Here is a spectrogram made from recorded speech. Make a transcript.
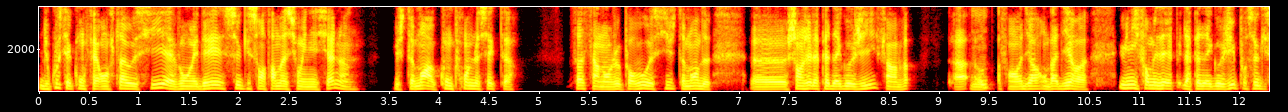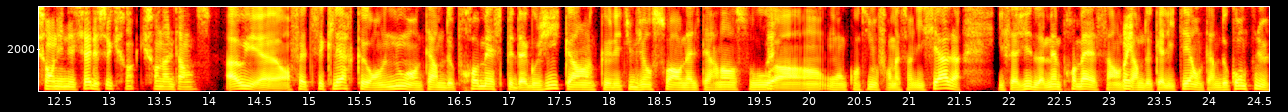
du coup, ces conférences-là aussi, elles vont aider ceux qui sont en formation initiale justement à comprendre le secteur. Ça, c'est un enjeu pour vous aussi justement de euh, changer la pédagogie. Enfin, Mm. enfin on va dire, on va dire euh, uniformiser la pédagogie pour ceux qui sont en initial et ceux qui sont, qui sont en alternance. Ah oui, euh, en fait, c'est clair que nous, en termes de promesses pédagogiques, hein, que l'étudiant soit en alternance ou, en, ou en continu formation initiale, il s'agit de la même promesse hein, en termes de qualité, en termes de contenu.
